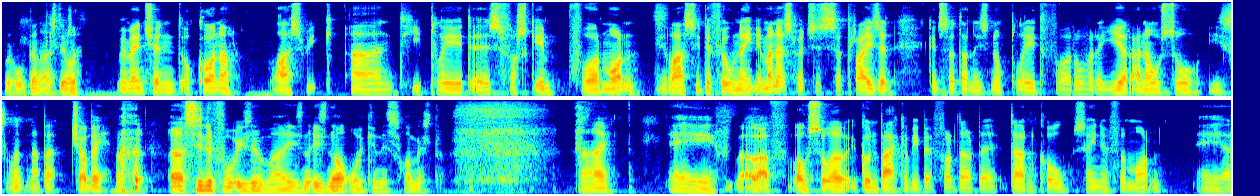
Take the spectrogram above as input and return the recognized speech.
But it looked a nasty one. We mentioned O'Connor last week, and he played his first game for Morton. He lasted the full 90 minutes, which is surprising considering he's not played for over a year, and also he's looking a bit chubby. I've seen the photos of him. Aye, he's, not- he's not looking his slimmest. Aye. Well, I've also uh, gone back a wee bit further, but Darren Cole signing for Morton. I,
